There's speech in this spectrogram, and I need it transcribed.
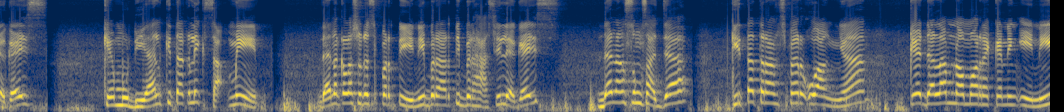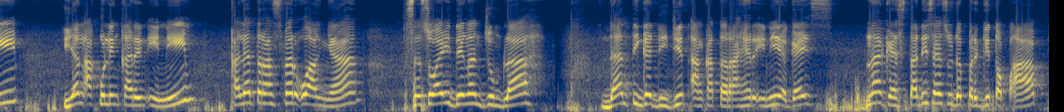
ya guys. Kemudian kita klik submit. Dan kalau sudah seperti ini berarti berhasil ya guys. Dan langsung saja kita transfer uangnya ke dalam nomor rekening ini yang aku lingkarin ini. Kalian transfer uangnya sesuai dengan jumlah dan tiga digit angka terakhir ini ya guys Nah guys tadi saya sudah pergi top up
